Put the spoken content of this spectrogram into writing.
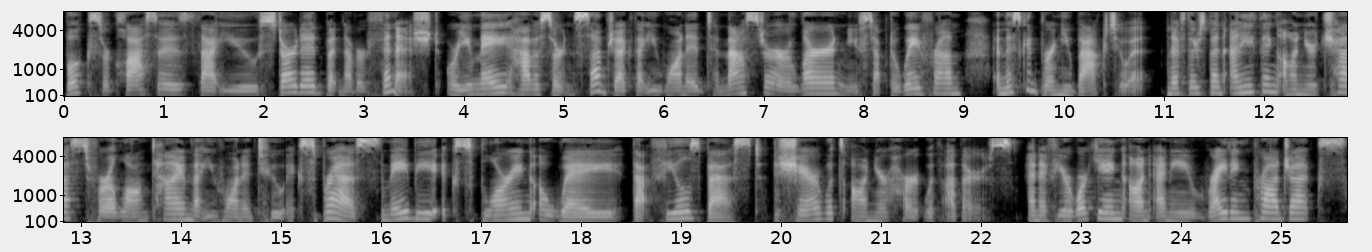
books or classes that you started but never finished. Or you may have a certain subject that you wanted to master or learn and you stepped away from, and this could bring you back to it. And if there's been anything on your chest for a long time that you've wanted to express, you may be exploring a way that feels best to share what's on your heart with others. And if you're working on any writing projects,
